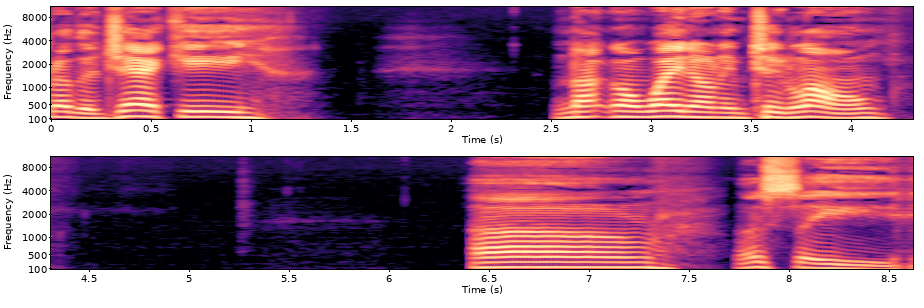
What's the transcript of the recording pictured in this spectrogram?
brother Jackie. I'm not going to wait on him too long. Um, let's see.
